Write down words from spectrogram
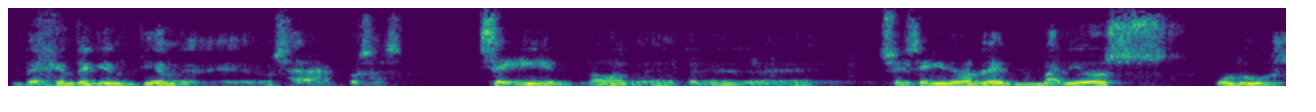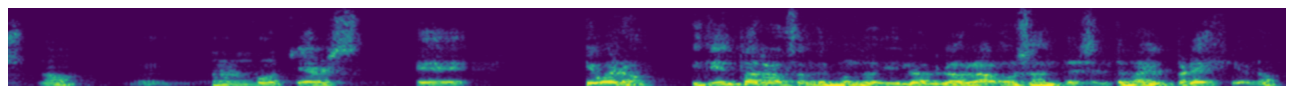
de gente que entiende, eh, o sea, cosas, seguir, ¿no? tener, eh, soy seguidor de varios gurús, ¿no? Coaches que, que, bueno, y tienen toda la razón del mundo, y lo, hablábamos antes, el tema del precio, ¿no?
